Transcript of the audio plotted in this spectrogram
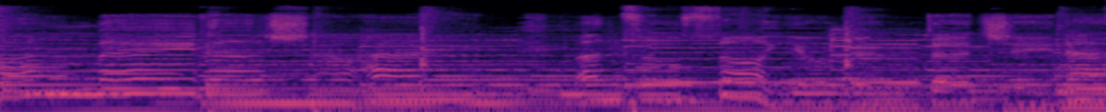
完美的小孩，满足所有人的期待，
